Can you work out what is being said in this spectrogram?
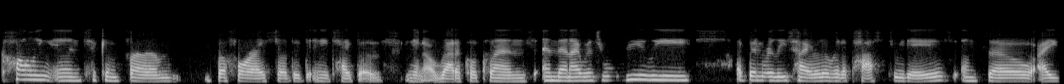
calling in to confirm before I started any type of you know radical cleanse, and then I was really, I've been really tired over the past three days, and so I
